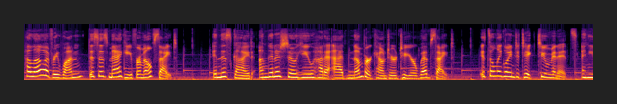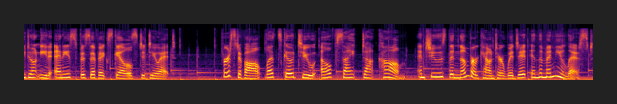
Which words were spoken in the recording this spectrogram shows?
Hello everyone, this is Maggie from Elfsight. In this guide, I'm going to show you how to add number counter to your website. It's only going to take two minutes and you don't need any specific skills to do it. First of all, let's go to elfsight.com and choose the number counter widget in the menu list.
